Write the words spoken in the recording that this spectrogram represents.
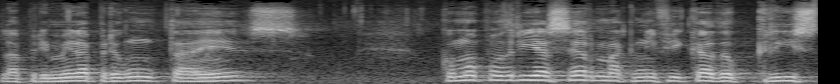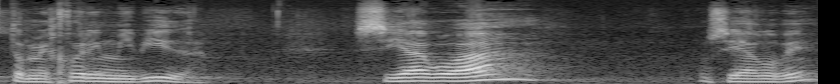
La primera pregunta es, ¿cómo podría ser magnificado Cristo mejor en mi vida? ¿Si hago A o si hago B?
